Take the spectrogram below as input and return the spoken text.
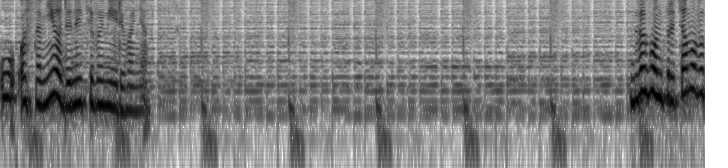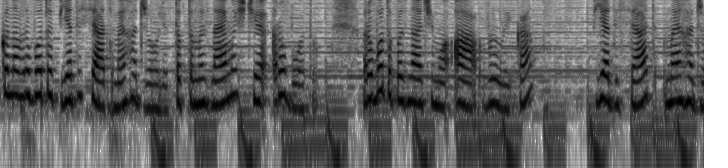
у основні одиниці вимірювання. Двигун при цьому виконав роботу 50 МДж, тобто ми знаємо ще роботу. Роботу позначимо А велика 50 МДж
